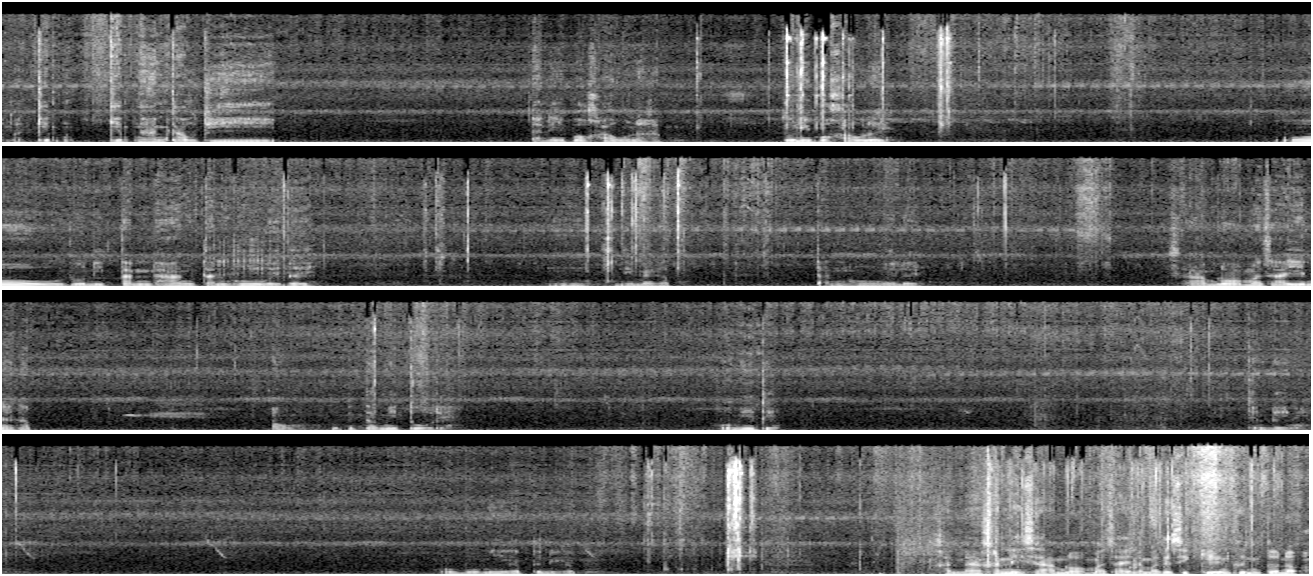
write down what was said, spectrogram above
มาเก็บเก็บงานเก่าที่ อันนี้บอเขานะครับ ตัวนี้บอเขาเลย โอ้ตัวนี้ตันทางตันหู้ไว้เลยอืมนี่ไหมครับ ตันหู้ไว้เลยสามรอบมาใช้นะครับ ตามีตัวเลยโอ้มีดิจังเลยนี่โอ้โบมีครับตัวนี้ครับคันหน้าคันนี้สามหลอบมาใส่แล้วมันก็สิเก่งขึ้นตัวเนาะ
